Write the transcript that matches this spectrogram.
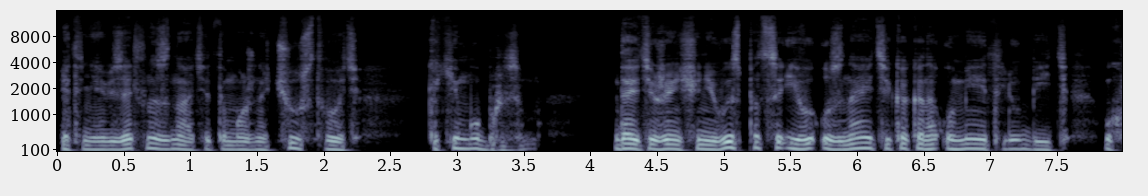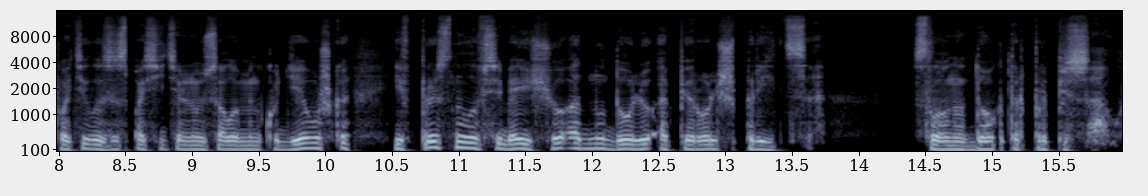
Это не обязательно знать, это можно чувствовать. Каким образом? Дайте женщине выспаться, и вы узнаете, как она умеет любить. Ухватила за спасительную соломинку девушка и впрыснула в себя еще одну долю апероль шприца. Словно доктор прописал.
